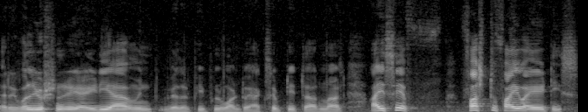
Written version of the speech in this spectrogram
a revolutionary idea, I mean whether people want to accept it or not. I say first five IITs,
